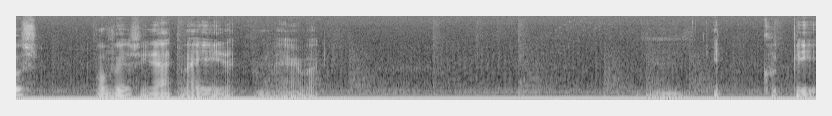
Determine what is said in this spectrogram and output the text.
Goes obviously that way from there, but mm, it could be.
